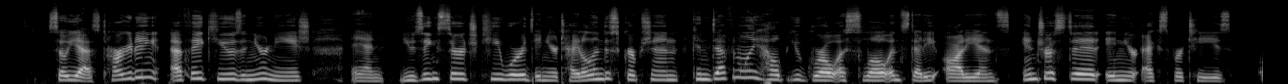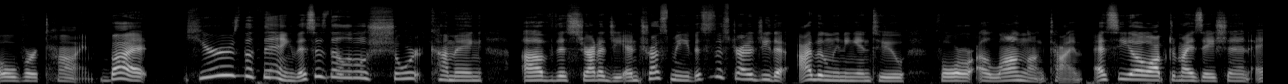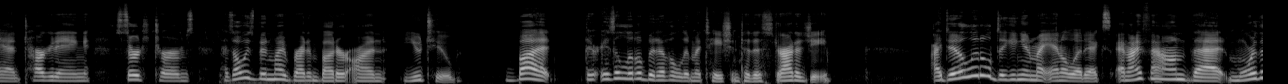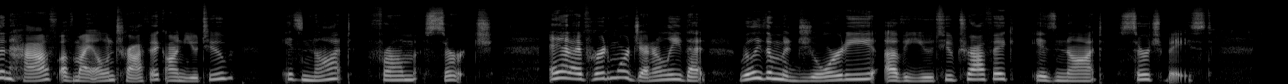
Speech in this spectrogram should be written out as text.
So, yes, targeting FAQs in your niche and using search keywords in your title and description can definitely help you grow a slow and steady audience interested in your expertise over time. But here's the thing this is the little shortcoming of this strategy. And trust me, this is a strategy that I've been leaning into for a long, long time. SEO optimization and targeting search terms has always been my bread and butter on YouTube. But there is a little bit of a limitation to this strategy. I did a little digging in my analytics and I found that more than half of my own traffic on YouTube is not from search. And I've heard more generally that really the majority of YouTube traffic is not search based.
